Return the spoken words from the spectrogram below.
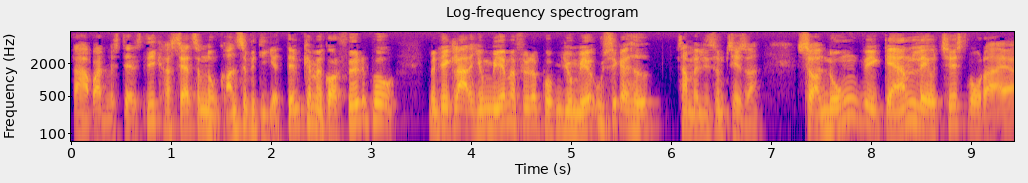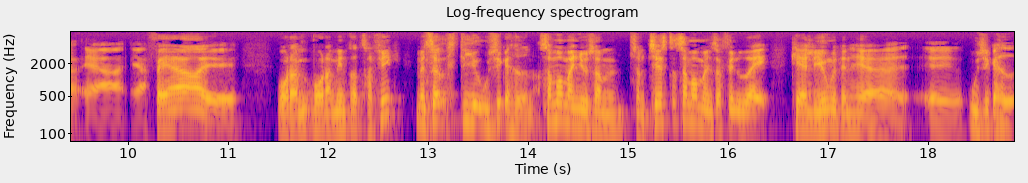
der har arbejdet med statistik, har sat som nogle grænseværdier. Dem kan man godt flytte på, men det er klart, at jo mere man flytter på dem, jo mere usikkerhed tager man ligesom til sig. Så nogen vil gerne lave test, hvor der er, er, er færre, øh, hvor, der, hvor der er mindre trafik, men så stiger usikkerheden. Og så må man jo som, som tester, så må man så finde ud af, kan jeg leve med den her øh, usikkerhed.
